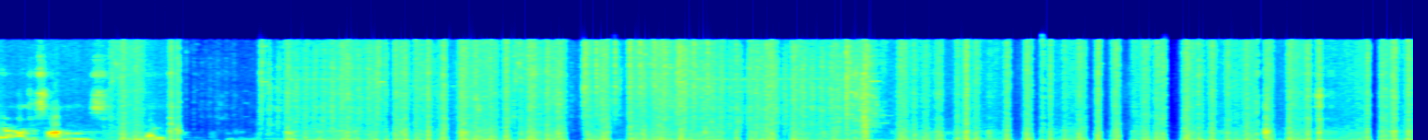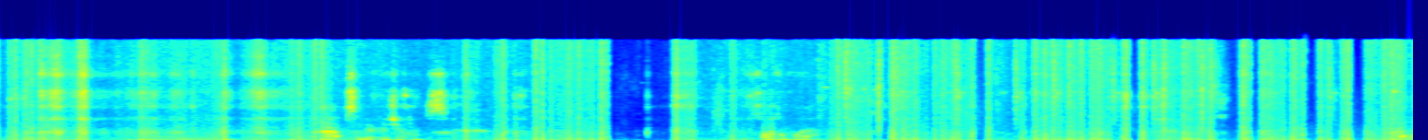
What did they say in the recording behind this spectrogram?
I don't understand, like, how the at. Absolute. Someone's on fire. What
